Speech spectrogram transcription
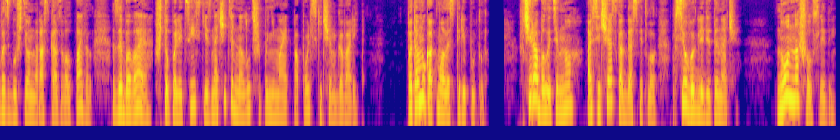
возбужденно рассказывал Павел, забывая, что полицейский значительно лучше понимает по-польски, чем говорит. «Потому как малость перепутал. Вчера было темно, а сейчас, когда светло, все выглядит иначе. Но он нашел следы,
